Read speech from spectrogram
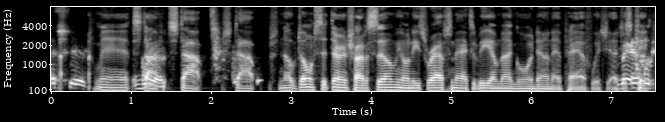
Yeah, shit. man, stop, What? stop, stop. No, don't sit there and try to sell me on these rap snacks. B, I'm not going down that path with you. I just Man, can't. with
